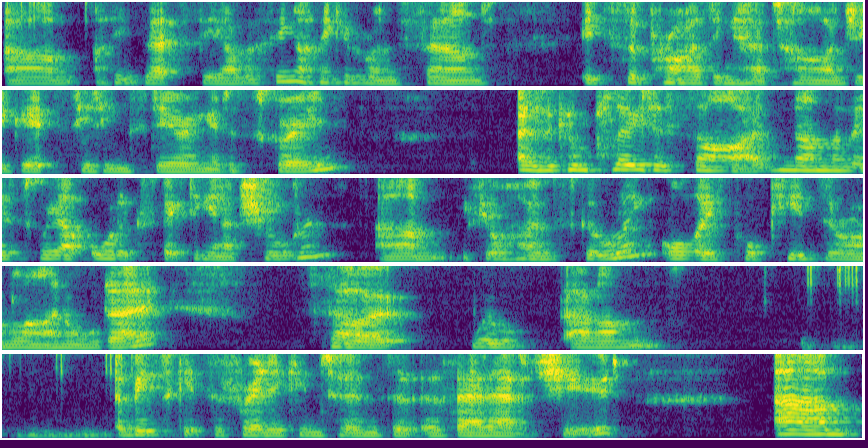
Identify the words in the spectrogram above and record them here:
Um, I think that's the other thing. I think everyone's found it's surprising how tired you get sitting staring at a screen. As a complete aside, nonetheless, we are all expecting our children. Um, if you're homeschooling, all these poor kids are online all day. So we're um, a bit schizophrenic in terms of, of that attitude. Um,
